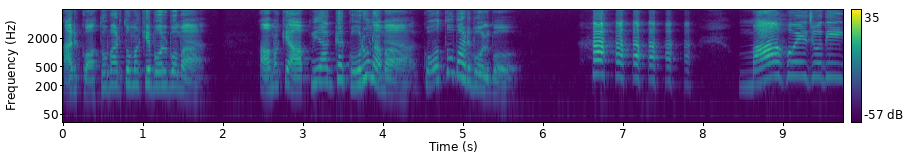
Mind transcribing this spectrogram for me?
আর কতবার তোমাকে বলব মা? আমাকে আপনি আজ্ঞা করো না মা কতবার বলব? মা হয়ে যদি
